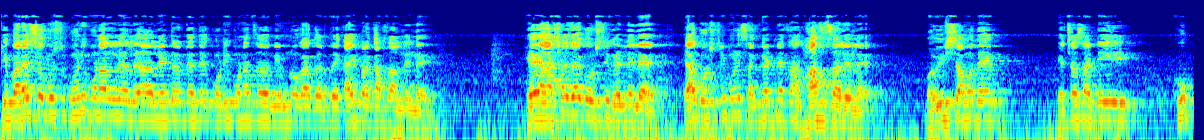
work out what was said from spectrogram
की बऱ्याचशा गोष्टी कोणी कोणाला लेटर देते कोणी कोणाचं नेमणुका करते काही प्रकार चाललेले आहेत. हे अशा ज्या गोष्टी घडलेल्या आहेत ह्या गोष्टीमुळे संघटनेचा ऱ्हास झालेला आहे. भविष्यामध्ये याच्यासाठी खूप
